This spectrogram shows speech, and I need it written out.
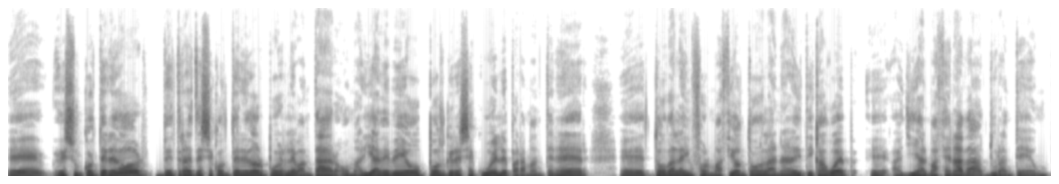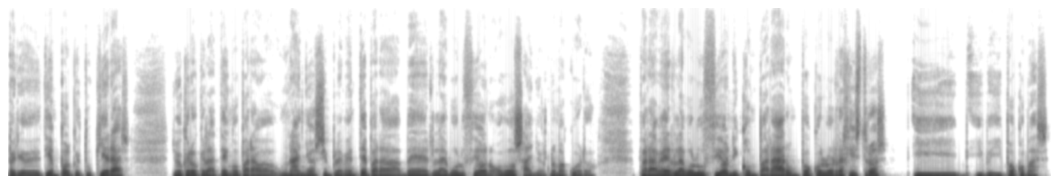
eh, es un contenedor, detrás de ese contenedor puedes levantar o MariaDB o PostgreSQL para mantener eh, toda la información, toda la analítica web eh, allí almacenada durante un periodo de tiempo, el que tú quieras. Yo creo que la tengo para un año, simplemente para ver la evolución, o dos años, no me acuerdo, para ver la evolución y comparar un poco los registros y poco más.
